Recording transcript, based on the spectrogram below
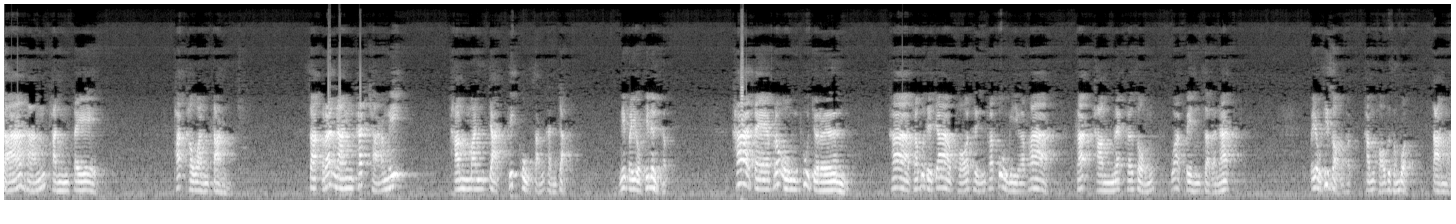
สาหังพันเตพักวันตังสระนังคัจฉามิธรรมันจักพิกขุสังขันจักนี่ประโยคที่หนึ่งครับ ข้าแต่พระองค์ผู้เจริญ ข้าพระพุทธเจ้าขอถึงพระผู้มีพระภาค ระธรรมและพระสงฆ์ว่าเป็นสารณะ ประโยคที่สองครับคำขออุปสมบทตามมา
